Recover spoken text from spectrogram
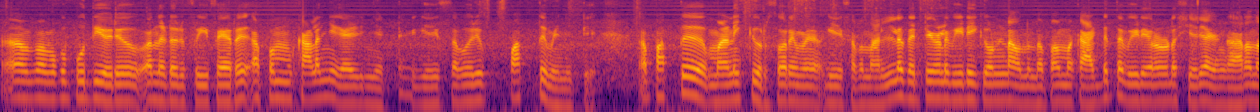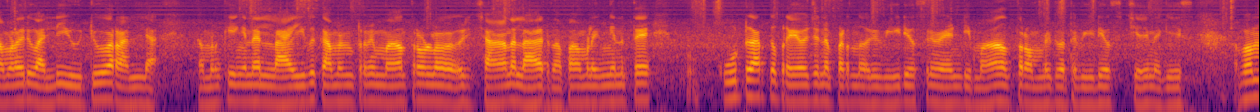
അപ്പോൾ നമുക്ക് പുതിയൊരു വന്നിട്ടൊരു ഫ്രീ ഫയർ അപ്പം കളഞ്ഞു കഴിഞ്ഞിട്ട് ഗേസ് അപ്പോൾ ഒരു പത്ത് മിനിറ്റ്. പത്ത് മണിക്കൂർ സോറി ഗേസ് അപ്പോൾ നല്ല തെറ്റുകൾ വീഡിയോയ്ക്ക് ഉണ്ടാവുന്നുണ്ട്. അപ്പോൾ നമുക്ക് അടുത്ത വീഡിയോകളോട് ശരിയാക്കാം. കാരണം നമ്മളൊരു വലിയ യൂട്യൂബർ അല്ല. നമ്മൾക്ക് ഇങ്ങനെ ലൈവ് കമൻട്രി മാത്രമുള്ള ഒരു ചാനലായിരുന്നു അപ്പോൾ നമ്മൾ ഇങ്ങനത്തെ കൂട്ടുകാർക്ക് പ്രയോജനപ്പെടുന്ന ഒരു വീഡിയോസിന് വേണ്ടി മാത്രം നമ്മൾ ഇതുപോലത്തെ വീഡിയോസ് ചെയ്യുന്ന ഗെയ്സ് അപ്പം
